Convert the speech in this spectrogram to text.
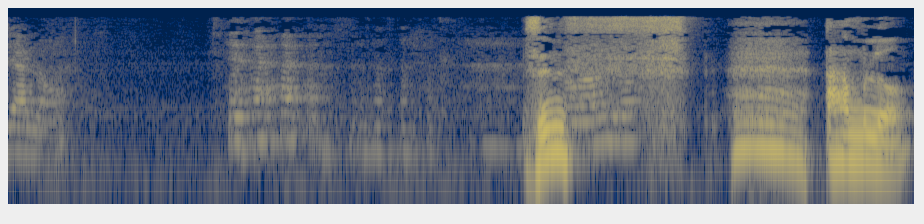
Ya no. AMLO,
